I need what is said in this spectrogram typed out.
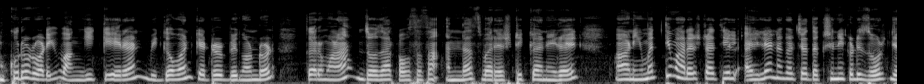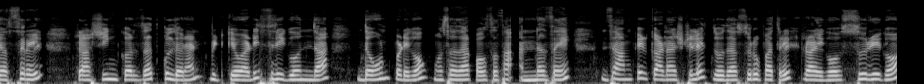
कुरुरवाडी वांगी केरण बिगवन केटोड बिगंडोड करमाळा जोरदार पावसाचा अंदाज बऱ्याच ठिकाणी राहील. आणि मध्य महाराष्ट्रातील अहिल्यानगरच्या दक्षिणेकडे जोर जास्त राहील. राशिंग कर्जत कुलधरण बिटकेवाडी श्रीगोंदा दौंड पडेगाव मुसळधार पावसाचा अंदाज आहे. जामखेड काढा असलेले जोरदार स्वरूपात राहील. राळेगाव सुरेगाव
